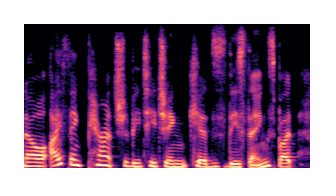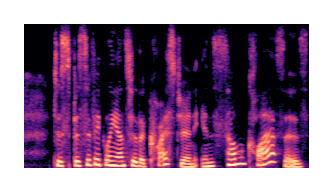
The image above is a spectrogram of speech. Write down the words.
Now, I think parents should be teaching kids these things, but to specifically answer the question, in some classes,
